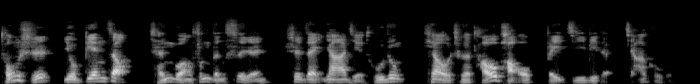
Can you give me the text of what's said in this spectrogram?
同时又编造陈广峰等四人是在押解途中。跳车逃跑被击毙的假口供。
